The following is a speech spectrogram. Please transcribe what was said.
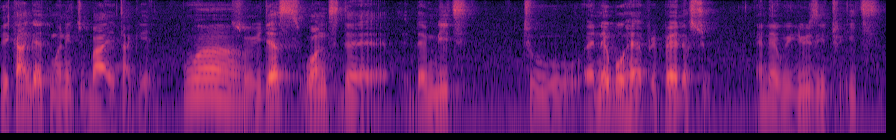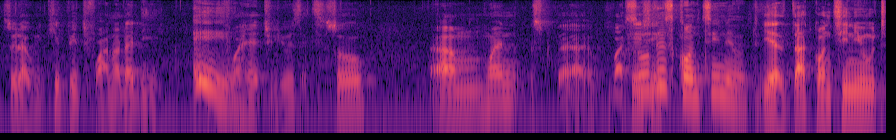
we can't get money to buy it again. Wow. So we just want the, the meat to enable her prepare the soup, and then we use it to eat, so that we keep it for another day Hey. for her to use it. So um, when uh, vacation, So this continued. yes, that continued.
